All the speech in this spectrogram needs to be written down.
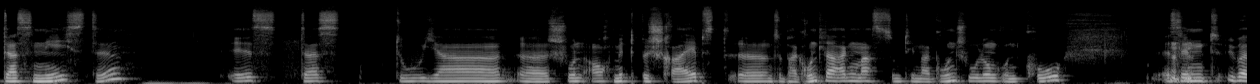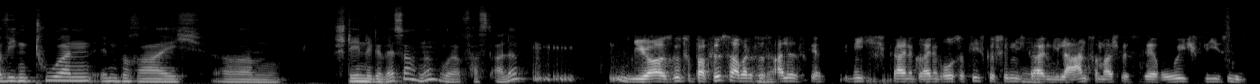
Das nächste ist, dass du ja äh, schon auch mit beschreibst äh, und so ein paar Grundlagen machst zum Thema Grundschulung und Co. Es mhm. sind überwiegend Touren im Bereich ähm, stehende Gewässer, ne? oder fast alle. Ja, es gibt ein paar Flüsse, aber das Oder? ist alles jetzt nicht keine, keine große Fließgeschwindigkeit. Ja. Milan zum Beispiel ist sehr ruhig fließend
